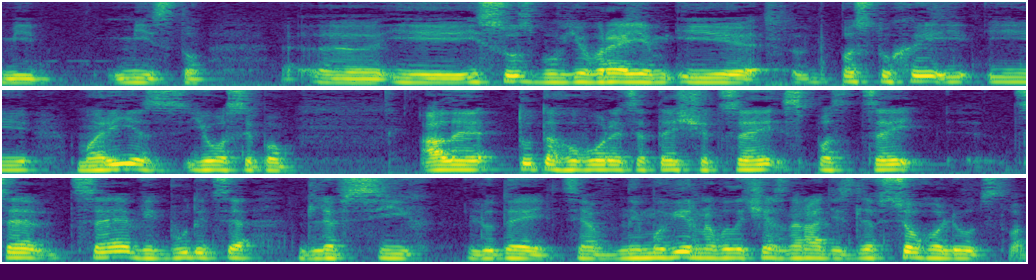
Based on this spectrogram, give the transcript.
мі- місто. Е, І Ісус був євреєм, і пастухи, і, Марія з Йосипом. Але тут говориться те, що цей, цей, це, це відбудеться для всіх людей. Ця неймовірна величезна радість для всього людства.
